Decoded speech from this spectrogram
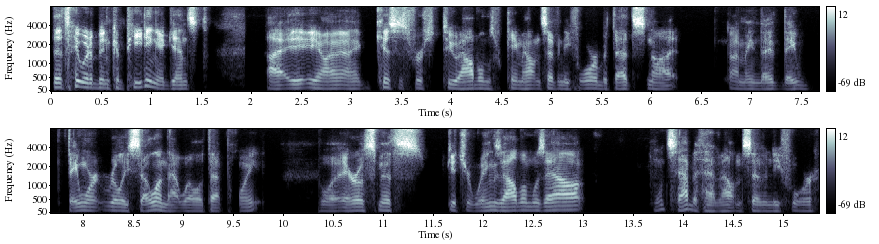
that, they would have been competing against. I, you know, I, I- Kiss's first two albums came out in 74, but that's not, I mean, they, they, they weren't really selling that well at that point. Well, Aerosmith's Get Your Wings album was out. What Sabbath have out in 74?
